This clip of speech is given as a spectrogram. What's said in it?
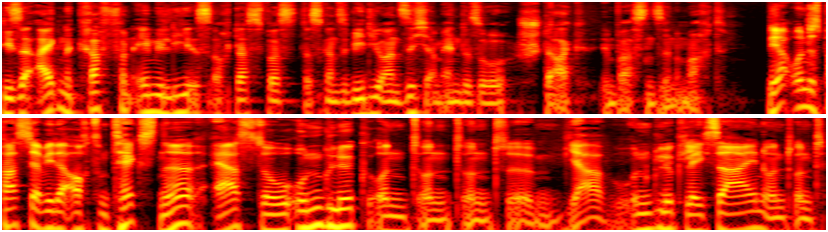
diese eigene Kraft von Amy Lee ist auch das, was das ganze Video an sich am Ende so stark im wahrsten Sinne macht. Ja, und es passt ja wieder auch zum Text, ne? Erst so Unglück und und und ähm, ja unglücklich sein und und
